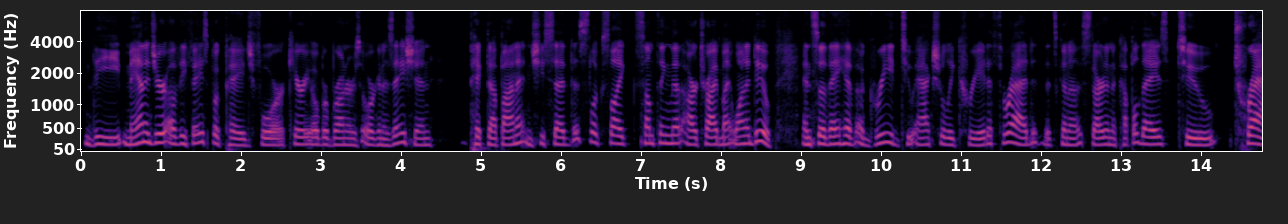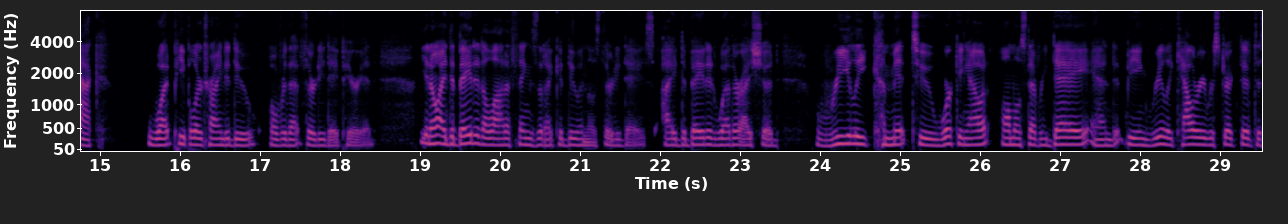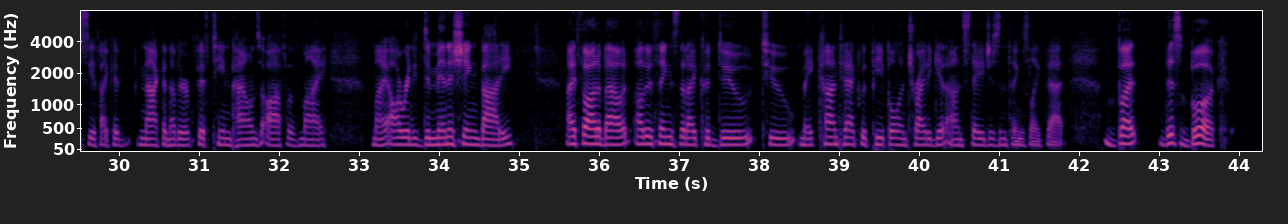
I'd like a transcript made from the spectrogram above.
the manager of the Facebook page for Kary Oberbrunner's organization picked up on it and she said, This looks like something that our tribe might want to do. And so they have agreed to actually create a thread that's going to start in a couple days to track what people are trying to do over that 30 day period. You know, I debated a lot of things that I could do in those 30 days. I debated whether I should really commit to working out almost every day and being really calorie restrictive to see if I could knock another 15 pounds off of my my already diminishing body. I thought about other things that I could do to make contact with people and try to get on stages and things like that. But this book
